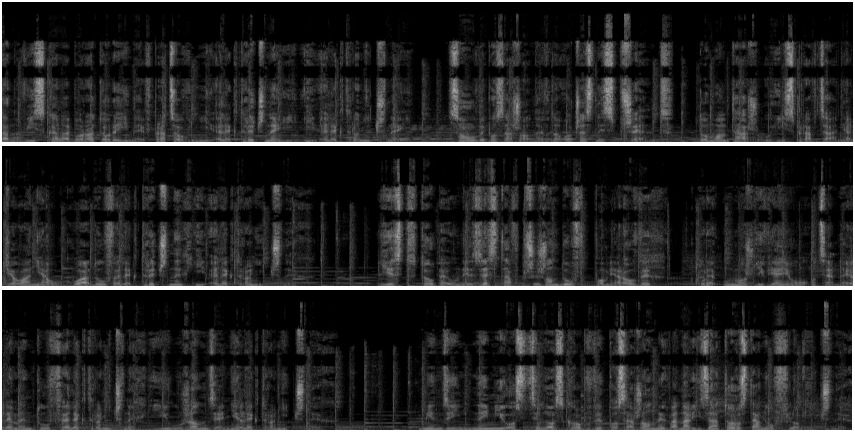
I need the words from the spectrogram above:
Stanowiska laboratoryjne w pracowni elektrycznej i elektronicznej są wyposażone w nowoczesny sprzęt do montażu i sprawdzania działania układów elektrycznych i elektronicznych. Jest to pełny zestaw przyrządów pomiarowych, które umożliwiają ocenę elementów elektronicznych i urządzeń elektronicznych. Między innymi oscyloskop wyposażony w analizator stanów logicznych,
